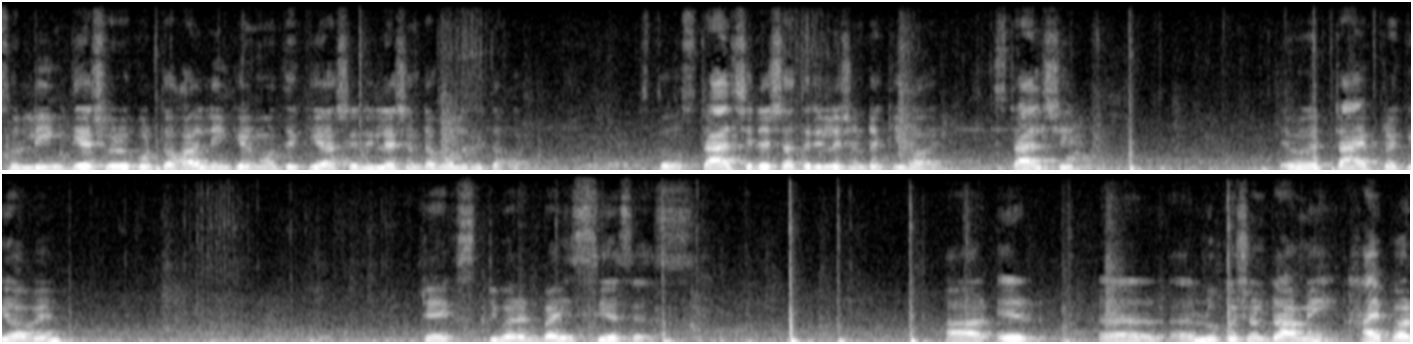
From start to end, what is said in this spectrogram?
সো লিংক দিয়ে শুরু করতে হয়। লিংকের মধ্যে কি আসে? রিলেশনটা বলে দিতে হয়। তো স্টাইল শিটের সাথে রিলেশনটা কি হয়? স্টাইল শিট এবং এর টাইপটা কি হবে? টেক্সট ডিভাইডেড বাই সিএসএস আর এর লোকেশনটা আমি হাইপার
